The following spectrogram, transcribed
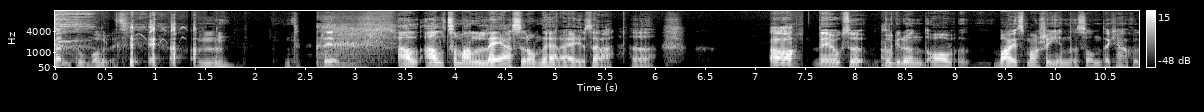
väldigt obehagligt. Mm. Det, all, allt som man läser om det här är ju så här. Uh. Ja, Det är också på grund av bajsmaskin som det kanske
